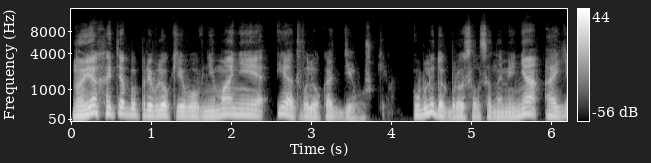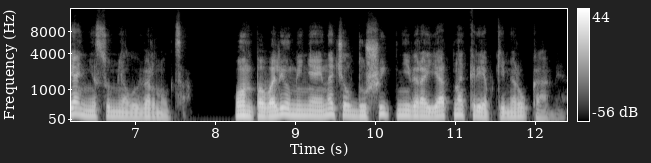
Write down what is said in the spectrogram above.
Но я хотя бы привлек его внимание и отвлек от девушки. Ублюдок бросился на меня, а я не сумел увернуться. Он повалил меня и начал душить невероятно крепкими руками.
